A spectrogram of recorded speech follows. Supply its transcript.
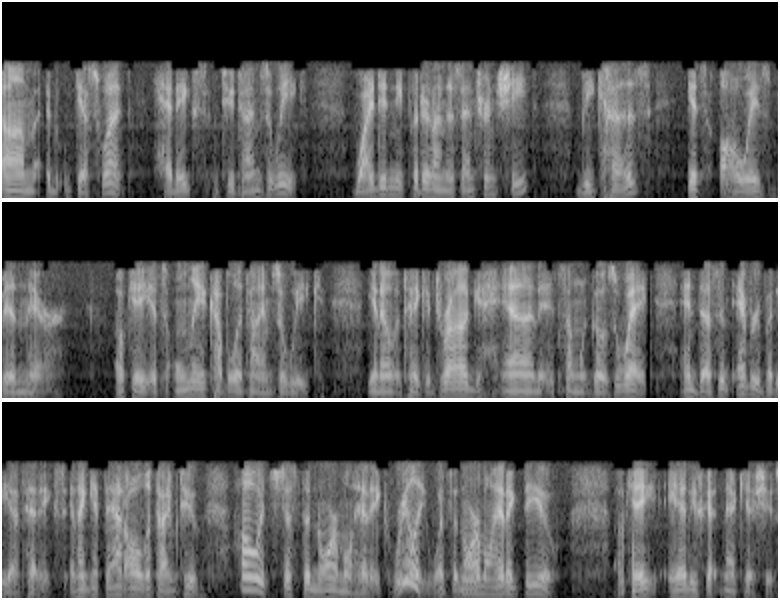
Um, guess what? Headaches two times a week. Why didn't he put it on his entrance sheet? Because it's always been there. Okay, it's only a couple of times a week. You know, take a drug and it somewhat goes away. And doesn't everybody have headaches? And I get that all the time too. Oh, it's just a normal headache. Really? What's a normal headache to you? Okay, and he's got neck issues.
